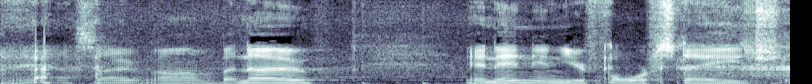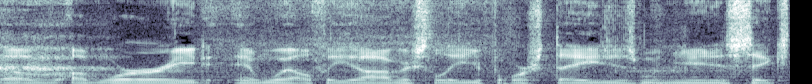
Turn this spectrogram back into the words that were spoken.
Yeah. So, um, but no. And then in your fourth stage of, of worried and wealthy, obviously your fourth stage is when you're in your 60s,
